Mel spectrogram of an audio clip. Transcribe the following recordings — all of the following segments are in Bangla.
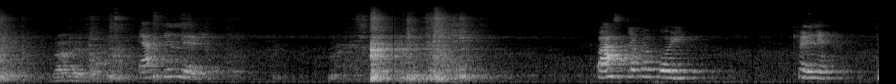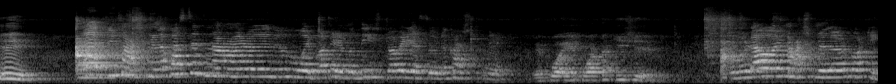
রাতে একদিন লেট পরে আছে ওটা খাস না এরপর এই পরটা কিসের? ওটা ওই মার্শমেলোর পটি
